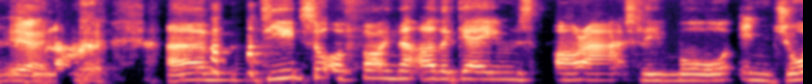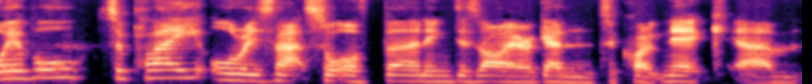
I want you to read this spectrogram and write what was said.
Yeah. um, do you sort of find that other games are actually more enjoyable to play, or is that sort of burning desire again? To quote Nick, um,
